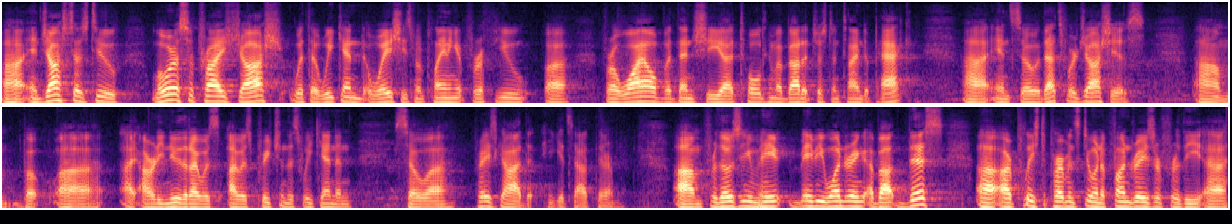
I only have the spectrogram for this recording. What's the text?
Uh, and Josh does too. Laura surprised Josh with a weekend away. She's been planning it for a few, uh, for a while, but then she uh, told him about it just in time to pack. Uh, and so that's where Josh is. Um, but uh, I already knew that I was, I was preaching this weekend, and so uh, praise God that he gets out there. Um, for those of you may, may be wondering about this, our police department's doing a fundraiser for the uh,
